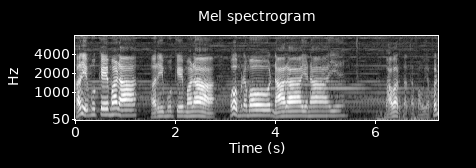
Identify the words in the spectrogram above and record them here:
हरिमुखे म्हणा हरिमुखे म्हणा. ओम नमो नारायणाय. भावार्थ आता पाहूया आपण.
